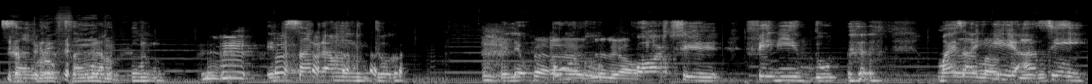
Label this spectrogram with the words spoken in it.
Sangra, é sangra muito. Ele sangra muito. Ele é o é, puro é, corte ferido. Mas é, aí, assim,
